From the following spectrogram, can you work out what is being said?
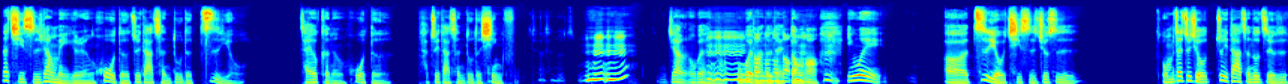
那其实让每个人获得最大程度的自由，才有可能获得他最大程度的幸福。嗯哼嗯哼，你这样会不会很好？嗯嗯嗯不会吧？对不对？懂哈？嗯。因为呃，自由其实就是我们在追求最大程度自由，就是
